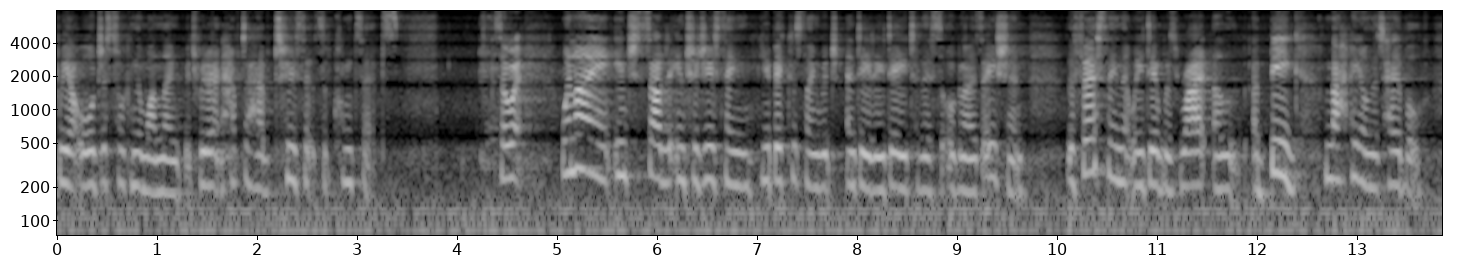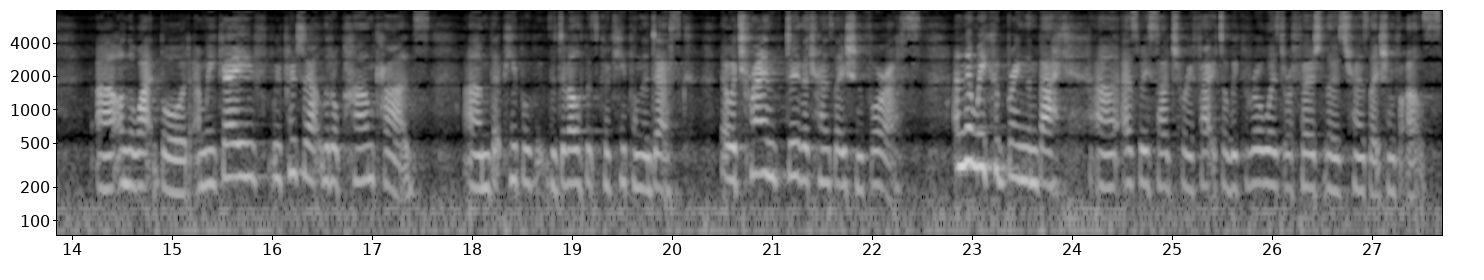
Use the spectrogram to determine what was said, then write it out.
we are all just talking the one language. We don't have to have two sets of concepts. So when I started introducing ubiquitous language and DDD to this organisation, the first thing that we did was write a, a big mapping on the table uh, on the whiteboard, and we gave we printed out little palm cards um, that people, the developers, could keep on the desk that would try and do the translation for us. And then we could bring them back uh, as we started to refactor. We could always refer to those translation files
